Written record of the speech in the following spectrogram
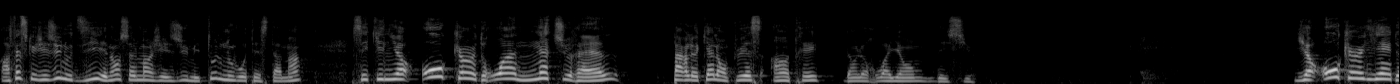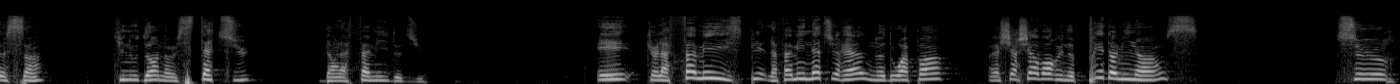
en fait, ce que Jésus nous dit, et non seulement Jésus, mais tout le Nouveau Testament, c'est qu'il n'y a aucun droit naturel par lequel on puisse entrer dans le royaume des cieux. Il n'y a aucun lien de sang qui nous donne un statut dans la famille de Dieu. Et que la famille, la famille naturelle ne doit pas euh, chercher à avoir une prédominance sur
